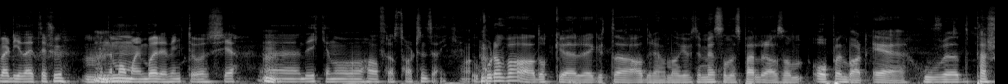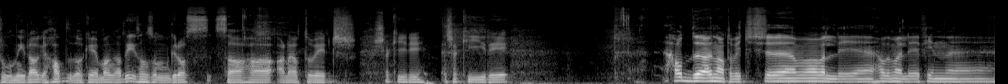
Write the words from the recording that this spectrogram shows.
verdi der til sju. Mm. Men det må man bare vente og se. Mm. Eh, det er ikke noe å ha fra start, syns jeg ikke. Hvordan var dere gutta Adrian og Gaute med sånne spillere som åpenbart er hovedpersonen i laget? Hadde dere mange av de, sånn som Gross, Saha, Arnautovic, Shakiri. Shakiri? Hadde Arnatovic eh, var veldig, hadde en veldig fin eh,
